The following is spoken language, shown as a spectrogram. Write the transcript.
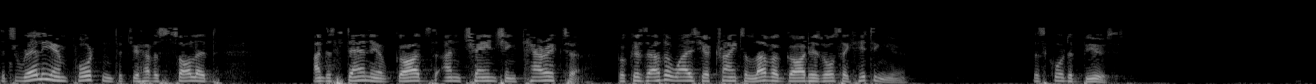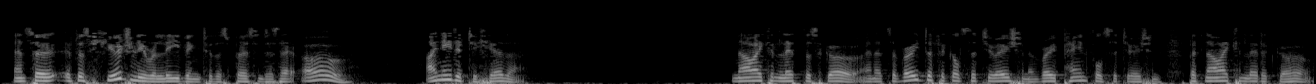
It's really important that you have a solid understanding of God's unchanging character, because otherwise you're trying to love a God who's also hitting you. That's called abuse. And so it was hugely relieving to this person to say, Oh, I needed to hear that. Now I can let this go. And it's a very difficult situation, a very painful situation, but now I can let it go.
